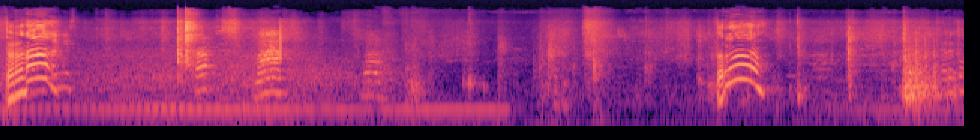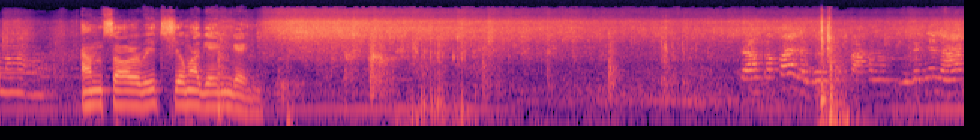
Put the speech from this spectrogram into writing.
Tara na! Ma! Ma! Tara! Narito na nga. oh. I'm so rich yung mga geng geng. Saan ka pa? Nag-uupok pa ako ng pinggan yan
